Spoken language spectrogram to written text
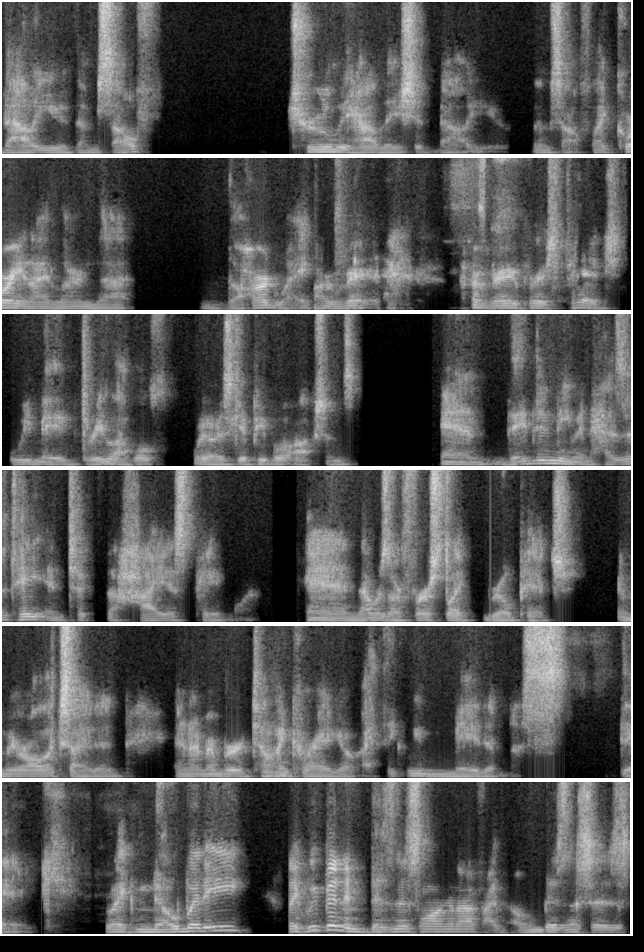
value themselves truly how they should value themselves. Like Corey and I learned that the hard way. Our very our very first pitch, we made three levels. We always give people options. And they didn't even hesitate and took the highest paid one. And that was our first like real pitch. And we were all excited. And I remember telling Corey, I go, I think we made a mistake. Like nobody, like we've been in business long enough. I've owned businesses.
